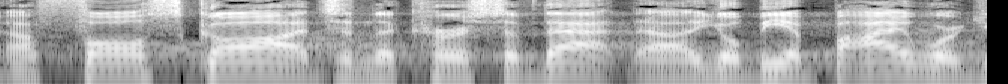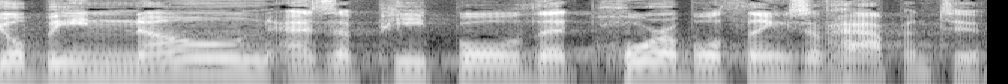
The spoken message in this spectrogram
uh, false gods and the curse of that. Uh, you'll be a byword. You'll be known as a people that horrible things have happened to.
